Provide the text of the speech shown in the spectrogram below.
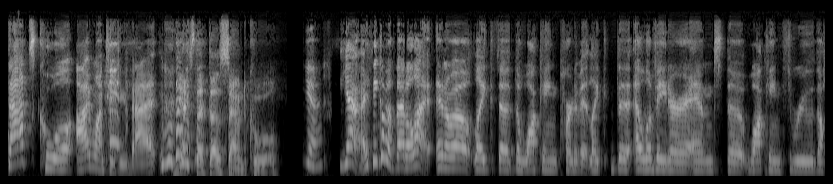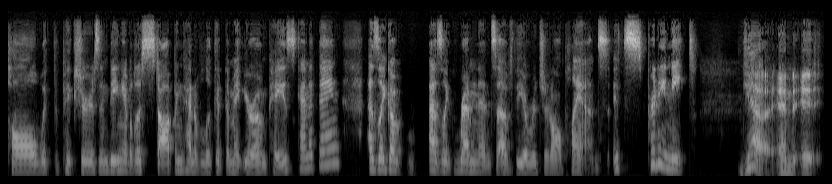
that's cool. I want to do that. yes, that does sound cool. Yeah. yeah i think about that a lot and about like the the walking part of it like the elevator and the walking through the hall with the pictures and being able to stop and kind of look at them at your own pace kind of thing as like a as like remnants of the original plans it's pretty neat Yeah, and it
